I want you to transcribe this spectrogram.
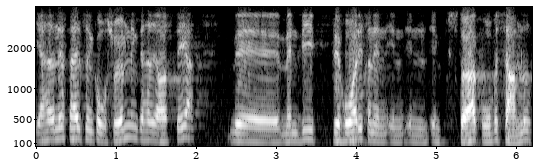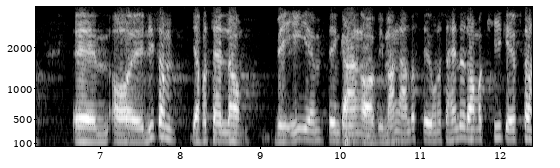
jeg havde næsten altid en god svømning, det havde jeg også der, øh, men vi blev hurtigt sådan en, en, en, en større gruppe samlet. Øh, og øh, ligesom jeg fortalte om ved EM dengang, og ved mange andre stævner, så handlede det om at kigge efter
